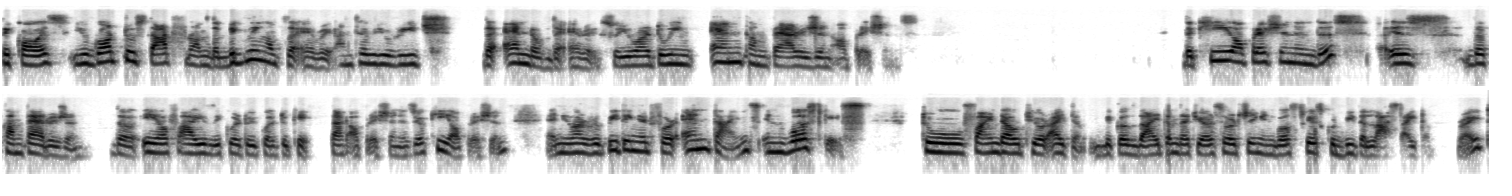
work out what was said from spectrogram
because you got to start from the beginning of the array until you reach the end of the array. So you are doing n comparison operations. The key operation in this is the comparison. The a of i is equal to equal to k. That operation is your key operation. And you are repeating it for n times in worst case to find out your item because the item that you are searching in worst case could be the last item, right?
